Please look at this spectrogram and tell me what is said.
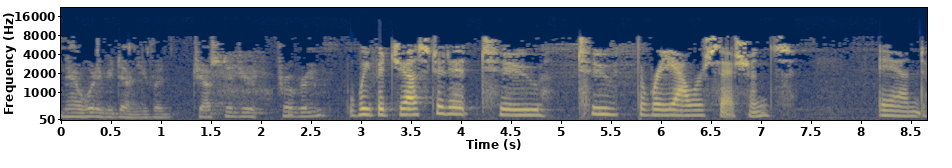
Now, what have you done? You've adjusted your program? We've adjusted it to two three hour sessions, and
